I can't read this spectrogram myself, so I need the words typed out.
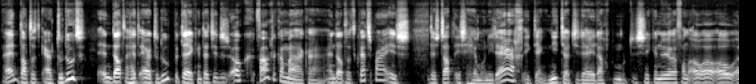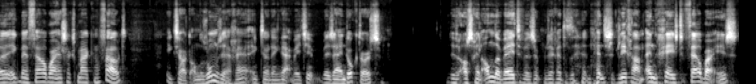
hè, dat het ertoe doet. En dat het ertoe doet betekent dat je dus ook fouten kan maken en dat het kwetsbaar is. Dus dat is helemaal niet erg. Ik denk niet dat je de hele dag moet sikkeneuren van, oh, oh, oh, uh, ik ben vuilbaar en straks maak ik een fout. Ik zou het andersom zeggen. Ik zou denken, ja, weet je, we zijn dokters. Dus als geen ander weten we, zou ik maar zeggen, dat het menselijk lichaam en geest vuilbaar is.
